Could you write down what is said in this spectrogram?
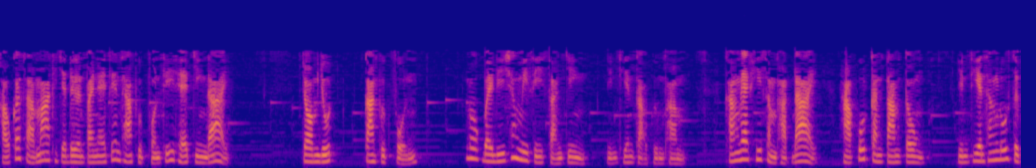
เขาก็สามารถที่จะเดินไปในเส้นทางฝึกฝนที่แท้จริงได้ จอมยุทธ การฝึกฝน โลกใบนี้ช่างมีสีสันจริงลินเทียนกล่าวพึมพำ ครั้งแรกที่สัมผัสได้ หากพูดกันตามตรงลินเทียนทั้งรู้สึก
